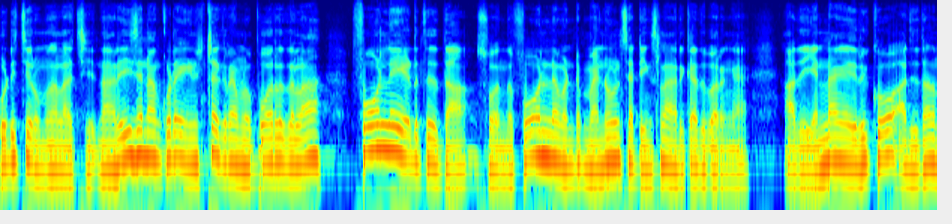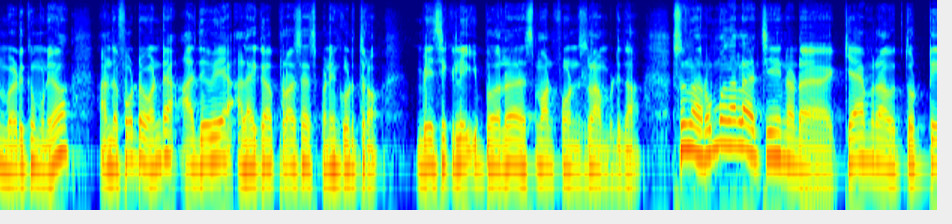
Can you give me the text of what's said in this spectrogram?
பிடிச்சி ரொம்ப நாள் ஆச்சு. நான் ரீசனாக கூட இன்ஸ்டாகிராமில் போகிறதெல்லாம் ஃபோன்லேயே எடுத்தது தான். ஸோ அந்த ஃபோனில் வந்துட்டு மெனுவல் செட்டிங்ஸ்லாம் இருக்காது பாருங்கள் அது என்ன இருக்கோ அதுதான் நம்ம எடுக்க முடியும். அந்த ஃபோட்டோ வந்துட்டு அதுவே அழகாக ப்ராசஸ் பண்ணி கொடுத்துரும். பேசிக்கலி இப்போ வர ஸ்மார்ட் ஃபோன்ஸ்லாம் அப்படி தான் ஸோ நான் ரொம்ப நாள் ஆச்சு என்னோடய கேமராவை தொட்டு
